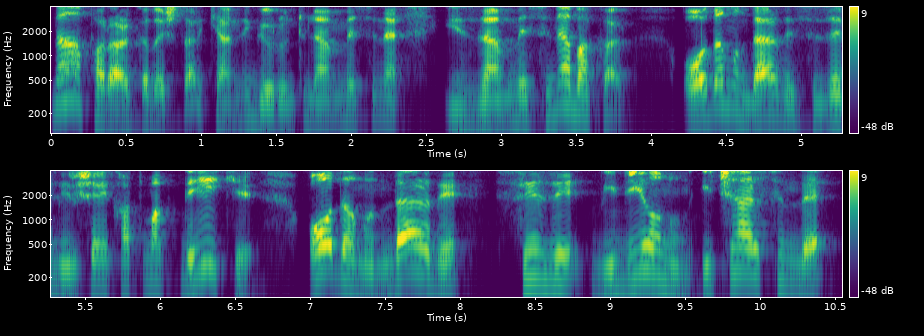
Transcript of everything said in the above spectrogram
ne yapar arkadaşlar? Kendi görüntülenmesine, izlenmesine bakar. O adamın derdi size bir şey katmak değil ki. O adamın derdi sizi videonun içerisinde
